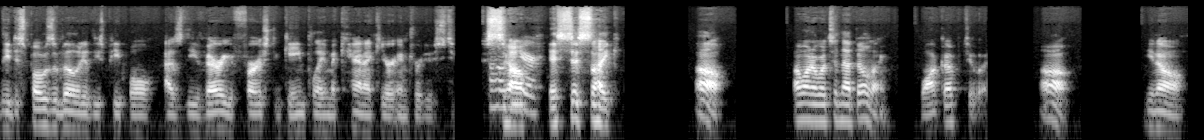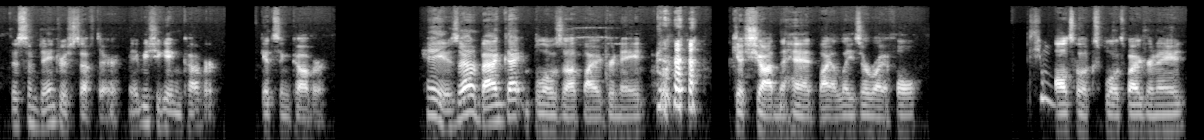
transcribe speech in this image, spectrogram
the disposability of these people as the very first gameplay mechanic you're introduced to. Oh, so dear. it's just like, oh, I wonder what's in that building. Walk up to it. Oh, you know, there's some dangerous stuff there. Maybe you should get in cover. Gets in cover. Hey, is that a bad guy? Blows up by a grenade. Gets shot in the head by a laser rifle. Also explodes by a grenade.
